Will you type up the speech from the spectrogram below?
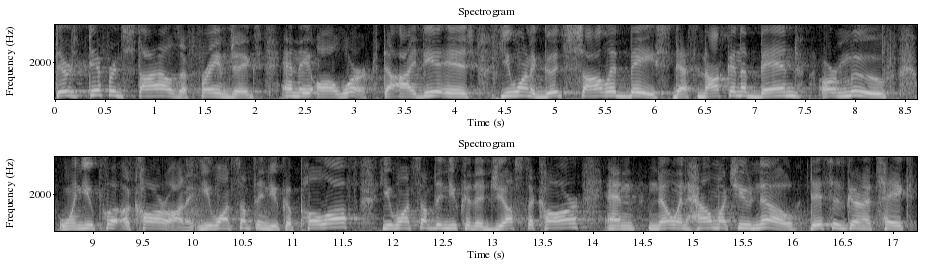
There's different styles of frame jigs and they all work. The idea is you want a good solid base that's not gonna bend or move when you put a car on it. You want something you could pull off. You want something you could adjust the car and knowing how much you know, this is gonna take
